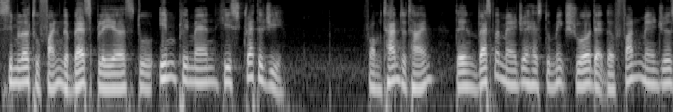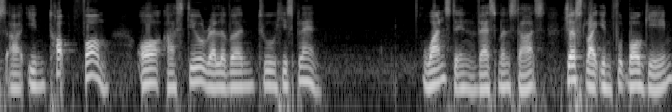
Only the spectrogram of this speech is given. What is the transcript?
similar to finding the best players to implement his strategy. From time to time, the investment manager has to make sure that the fund managers are in top form or are still relevant to his plan. Once the investment starts, just like in football game,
